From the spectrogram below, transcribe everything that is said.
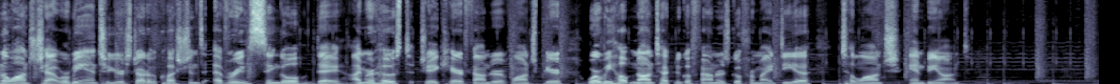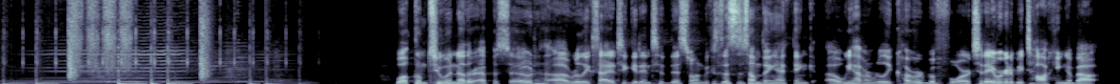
to Launch Chat, where we answer your startup questions every single day. I'm your host, Jake Kerr, founder of LaunchPeer, where we help non technical founders go from idea to launch and beyond. Welcome to another episode. Uh, really excited to get into this one because this is something I think uh, we haven't really covered before. Today, we're going to be talking about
